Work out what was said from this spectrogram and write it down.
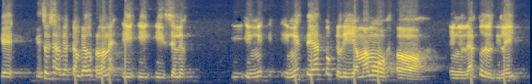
Que eso se había cambiado, perdón, y, y, y, se les, y en, en este acto que le llamamos, ah, en el acto del delay,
